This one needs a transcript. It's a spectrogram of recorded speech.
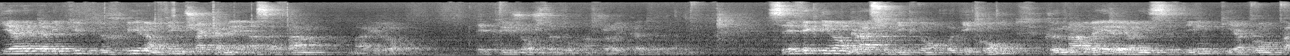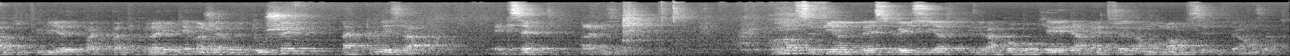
qui avait l'habitude d'offrir un film chaque année à sa femme Marie-Laure, écrit Georges Sado, un joli cadeau. C'est effectivement grâce au vicomte que Marais réalise ce film qui a comme particularité majeure de toucher à tous les arts, excepté à la musique. Comment ce film réussit à convoquer et à mettre en moment ces différents arts?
